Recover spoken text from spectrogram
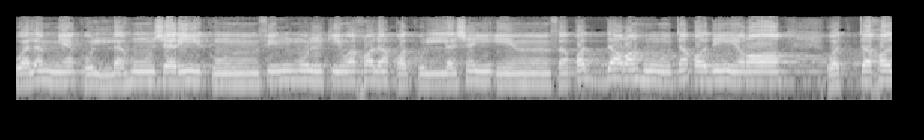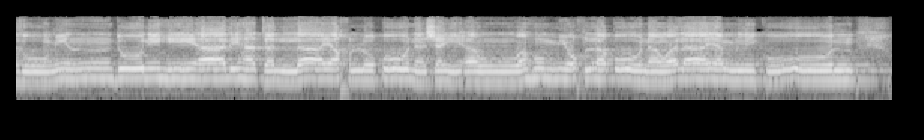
ولم يكن له شريك في الملك وخلق كل شيء فقدره تقديرا. واتخذوا من دونه آلهة لا يخلقون شيئا وهم يخلقون ولا يملكون.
